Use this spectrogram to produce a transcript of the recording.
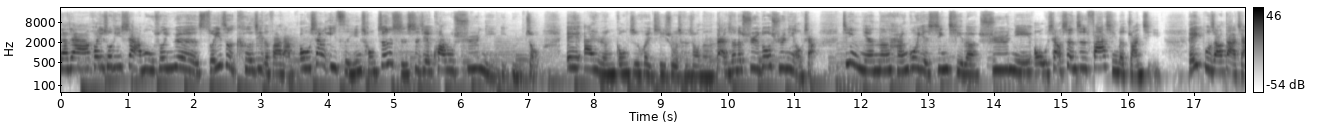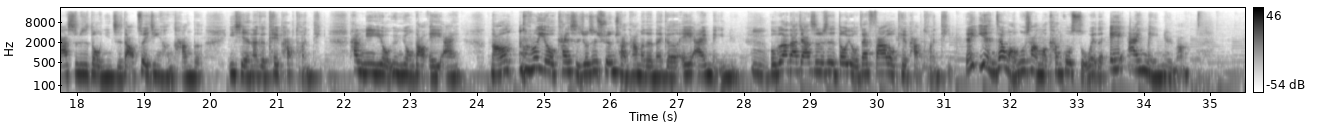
大家欢迎收听夏木说音乐。随着科技的发达，偶像一词已经从真实世界跨入虚拟宇宙。AI 人工智慧技术的成熟呢，诞生了许多虚拟偶像。近年呢，韩国也兴起了虚拟偶像，甚至发行了专辑。诶，不知道大家是不是都已经知道，最近很夯的一些那个 K-pop 团体，它里面也有运用到 AI。然后，然后也有开始就是宣传他们的那个 AI 美女。嗯，我不知道大家是不是都有在 follow K-pop 团体？哎，叶，你在网络上有没有看过所谓的 AI 美女吗？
